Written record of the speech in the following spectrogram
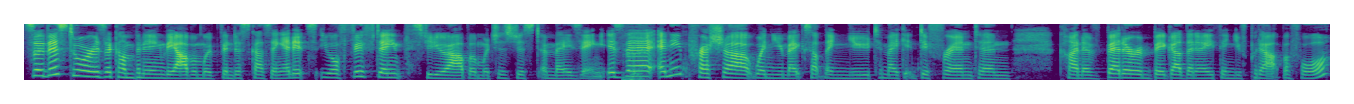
So this tour is accompanying the album we've been discussing, and it's your 15th studio album, which is just amazing. Is there any pressure when you make something new to make it different and kind of better and bigger than anything you've put out before?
